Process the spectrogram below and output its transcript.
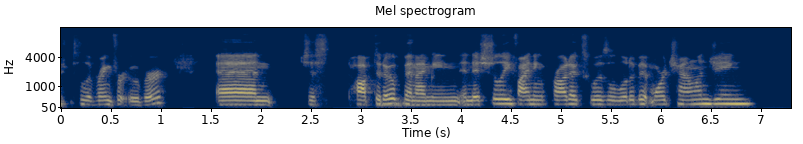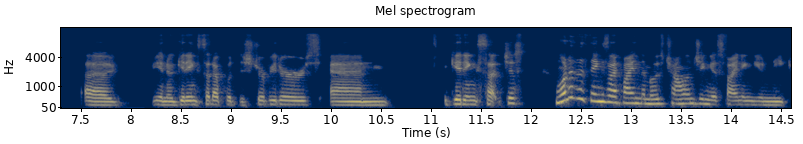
delivering for Uber, and just popped it open. I mean, initially finding products was a little bit more challenging. Uh, you know, getting set up with distributors and getting set. Just one of the things I find the most challenging is finding unique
